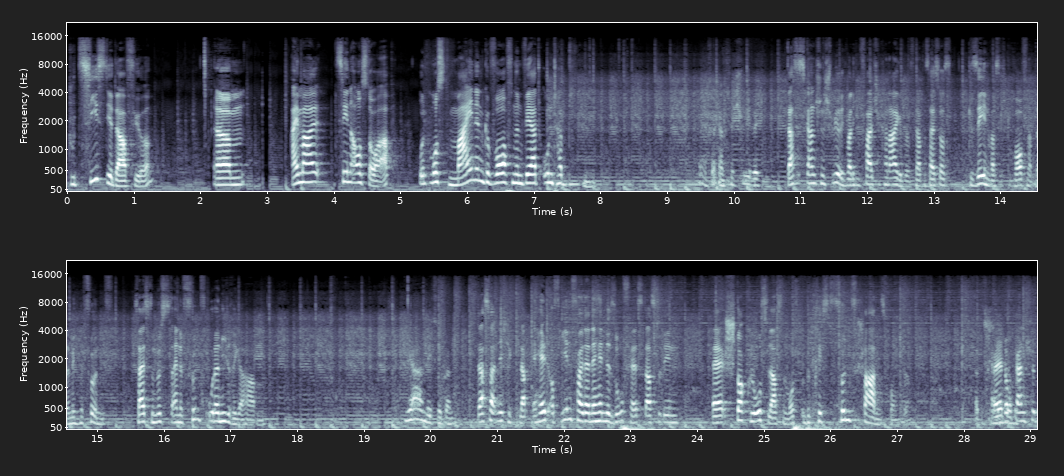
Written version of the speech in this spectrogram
Du ziehst dir dafür ähm, einmal 10 Ausdauer ab und musst meinen geworfenen Wert unterbieten. Das ist ja ganz schön schwierig. Das ist ganz schön schwierig, weil ich im falschen Kanal gewürfelt habe. Das heißt, du hast gesehen, was ich geworfen habe, nämlich eine 5. Das heißt, du müsstest eine 5 oder niedriger haben. Ja, nicht so ganz. Das hat nicht geklappt. Er hält auf jeden Fall deine Hände so fest, dass du den äh, Stock loslassen musst und du kriegst 5 Schadenspunkte. Weil er ich, doch ganz schön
